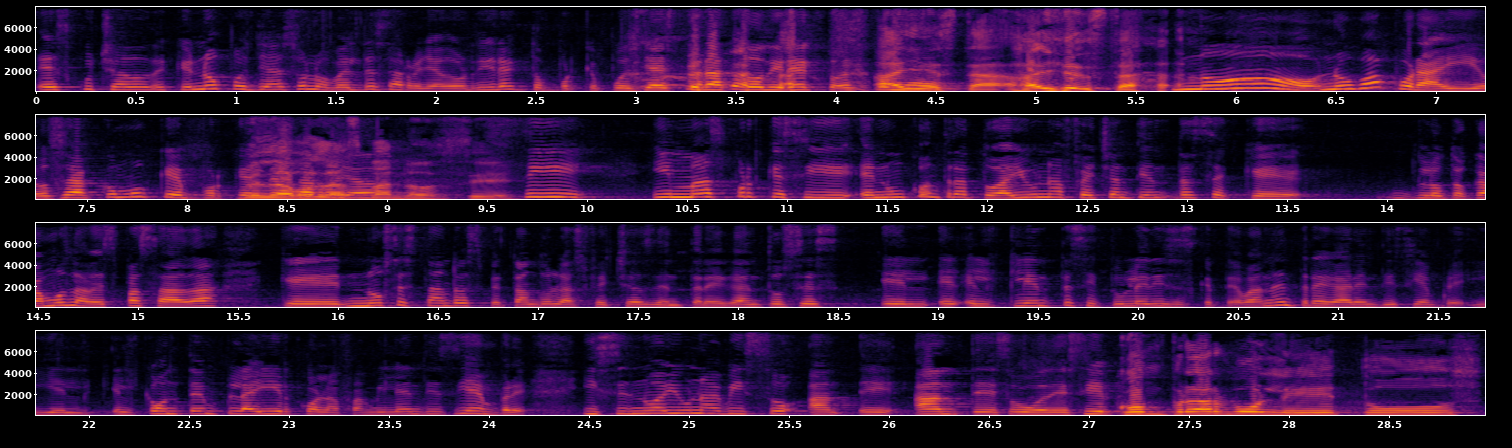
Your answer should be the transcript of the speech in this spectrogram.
he escuchado de que no, pues ya eso lo ve el desarrollador directo, porque pues ya es trato directo. Es como, Ahí está, ahí está. no, no va por ahí. O sea, ¿cómo que? Porque Me lavo las manos, sí. Sí, y más porque si en un contrato hay una fecha, entiéndase que lo tocamos la vez pasada, que no se están respetando las fechas de entrega. Entonces, el, el- el cliente, si tú le dices que te van a entregar en diciembre y él, él contempla ir con la familia en diciembre, y si no hay un aviso an- eh, antes o decir, Comprar boletos,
